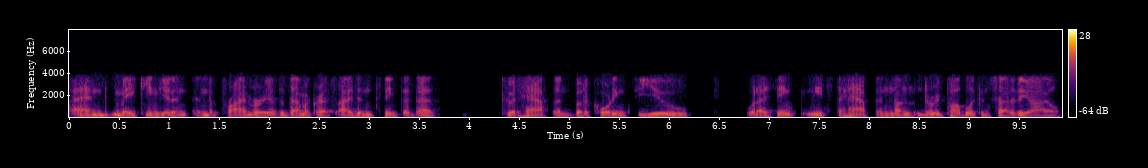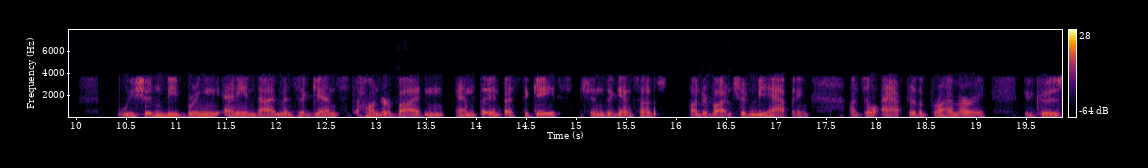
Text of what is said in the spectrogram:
and making it in, in the primary of the Democrats. I didn't think that that could happen, but according to you, what I think needs to happen on the Republican side of the aisle, we shouldn't be bringing any indictments against Hunter Biden, and the investigations against Hunter Biden shouldn't be happening until after the primary, because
